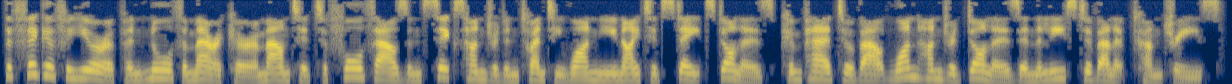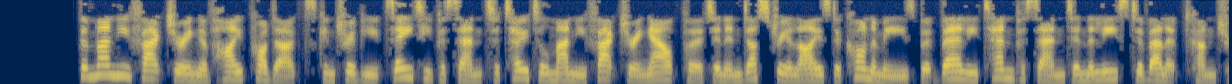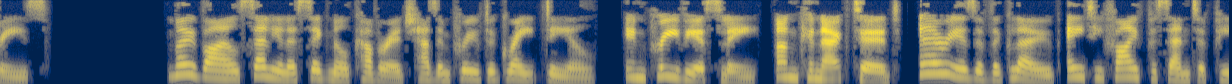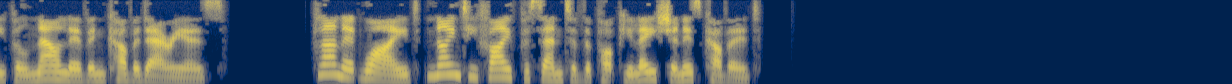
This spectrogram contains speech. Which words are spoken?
the figure for Europe and North America amounted to 4,621 United States dollars, compared to about $100 in the least developed countries. The manufacturing of high products contributes 80% to total manufacturing output in industrialized economies but barely 10% in the least developed countries. Mobile cellular signal coverage has improved a great deal. In previously unconnected areas of the globe, 85% of people now live in covered areas. Planet-wide, 95% of the population is covered.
